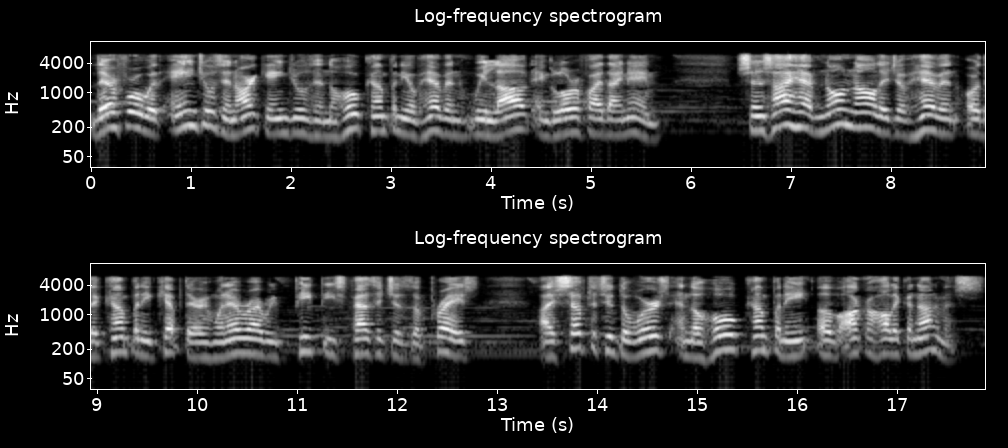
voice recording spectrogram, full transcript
Therefore, with angels and archangels and the whole company of heaven, we laud and glorify thy name. Since I have no knowledge of heaven or the company kept there, whenever I repeat these passages of praise, I substitute the words and the whole company of Alcoholic Anonymous.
